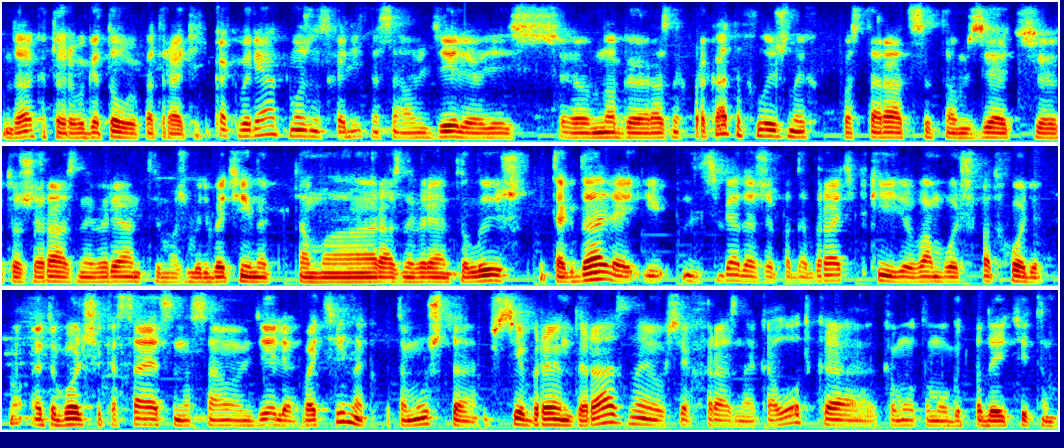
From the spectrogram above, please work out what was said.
да, который вы готовы потратить. Как вариант, можно сходить, на самом деле, есть э, много разных прокатов лыжных, постараться там взять э, тоже разные варианты, может быть, ботинок, там а, разные варианты лыж и так далее, и для себя даже подобрать, какие вам больше подходят. Но это больше касается, на самом деле, ботинок, потому что все бренды разные, у всех разная колодка, кому-то могут подойти там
